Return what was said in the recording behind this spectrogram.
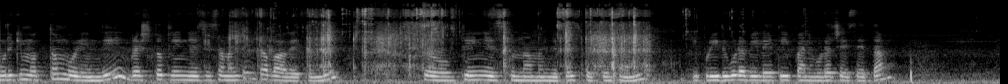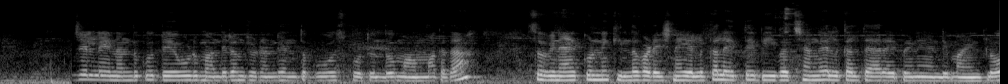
మురికి మొత్తం పోయింది. బ్రష్తో క్లీన్ చేసేసామంటే ఇంకా బాగా అవుతుంది సో క్లీన్ చేసుకుందామని చెప్పేసి పెట్టేశాను. ఇప్పుడు ఇది కూడా వీలైతే ఈ పని కూడా చేసేద్దాం. పూజలు లేనందుకు దేవుడు మందిరం చూడండి ఎంత బోసిపోతుందో మా అమ్మ కదా. సో వినాయకుడిని కింద పడేసిన ఎలుకలు అయితే బీభత్సంగా ఎలుకలు తయారైపోయినాయండి మా ఇంట్లో.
